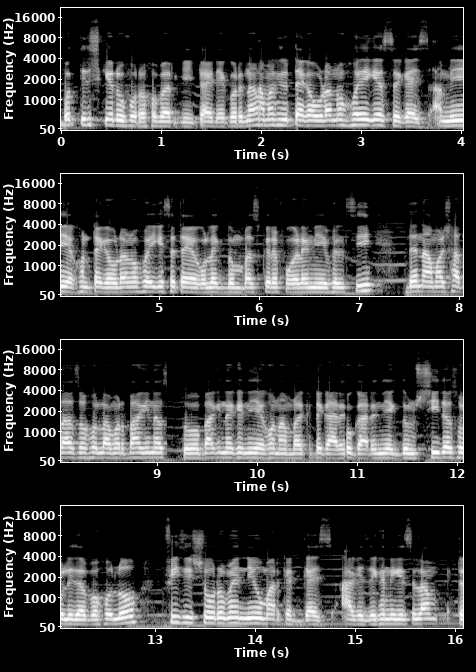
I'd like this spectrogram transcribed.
বত্রিশ কের উপরে হবে আর কি, এটা আইডিয়া করে না। আমার কিন্তু টাকা উড়ানো হয়ে গেছে গাইস আমি এখন টাকা উড়ানো হয়ে গেছে, টাকাগুলো একদম বাস করে পকেটে নিয়ে ফেলছি। দেন আমার সাথে আছে হলো আমার বাগিনা। তো বাগিনাকে নিয়ে এখন আমরা একটা গাড়ি গাড়ি নিয়ে একদম সিধা চলে যাব হলো ফিসি শোরুমে নিউ মার্কেট গাইস আগে যেখানে গেছিলাম, একটা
